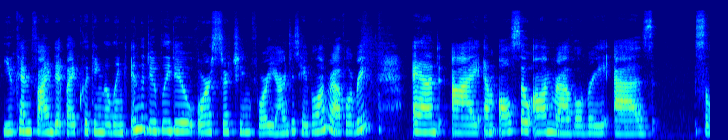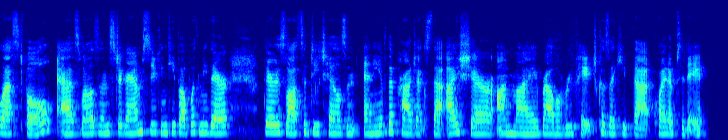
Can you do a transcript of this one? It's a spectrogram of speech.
You can find it by clicking the link in the doobly-doo or searching for Yarn to Table on Ravelry. And I am also on Ravelry as celestefohl as well as Instagram so you can keep up with me there. There's lots of details in any of the projects that I share on my Ravelry page because I keep that quite up to date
